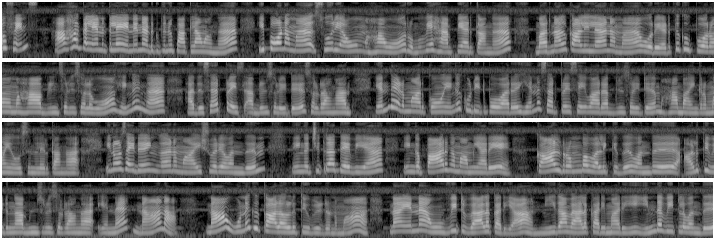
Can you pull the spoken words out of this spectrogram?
Hello friends ஆஹா கல்யாணத்தில் என்ன நடக்குதுன்னு பார்க்கலாம் வாங்க. இப்போது நம்ம சூர்யாவும் மகாவும் ரொம்பவே ஹாப்பியாக இருக்காங்க. மறுநாள் காலையில் நம்ம ஒரு இடத்துக்கு போகிறோம் மகா அப்படின்னு சொல்லி சொல்லவும் எங்கங்க? அது சர்ப்ரைஸ் அப்படின்னு சொல்லிட்டு சொல்கிறாங்க எந்த இடமா இருக்கும்? எங்கே கூட்டிகிட்டு போவார்? என்ன சர்ப்ரைஸ் செய்வார்? அப்படின்னு சொல்லிட்டு மகா பயங்கரமாக யோசனையில் இருக்காங்க. இன்னொரு சைடு இங்கே நம்ம ஐஸ்வர்யா வந்து இங்கே சித்ரா தேவியை இங்கே பாருங்கள் மாமியாரே. கால் ரொம்ப வலிக்குது வந்து அழுத்தி விடுங்க அப்படின்னு சொல்லி சொல்கிறாங்க என்ன? நானா? நான் உனக்கு காலை அழுத்தி விடணுமா? நான் என்ன உன் வீட்டு வேலைக்காரியா? நீ தான் வேலைக்காரி மாதிரி இந்த வீட்டில் வந்து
